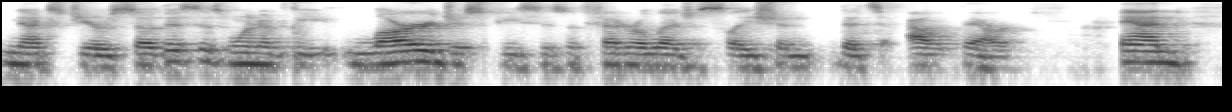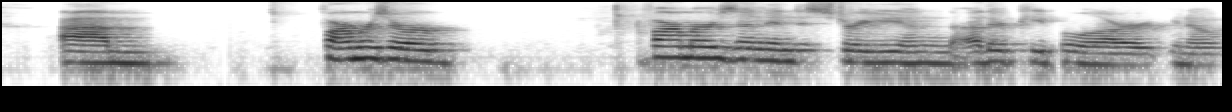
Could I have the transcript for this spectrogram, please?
next year. So this is one of the largest pieces of federal legislation that's out there. And um, farmers are farmers and industry and other people are, you know,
